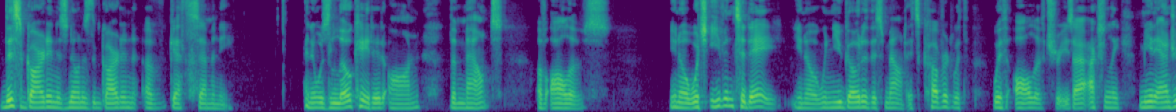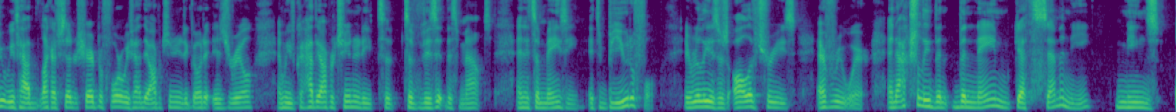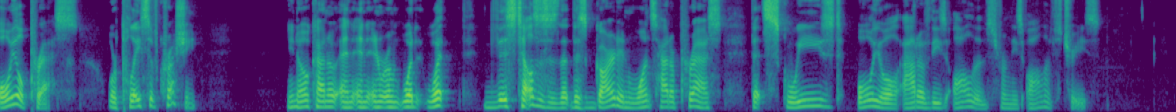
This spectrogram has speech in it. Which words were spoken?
this garden is known as the Garden of Gethsemane. And it was located on the Mount of Olives you know, which even today, you know, when you go to this mount, it's covered with with olive trees. I actually, me and Andrew, we've had, like I've said, shared before, we've had the opportunity to go to Israel, and we've had the opportunity to to visit this mount, and it's amazing. It's beautiful. It really is. There's olive trees everywhere, and actually, the the name Gethsemane means oil press or place of crushing. You know, kind of, and and and what what this tells us is that this garden once had a press that squeezed oil out of these olives from these olive trees.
